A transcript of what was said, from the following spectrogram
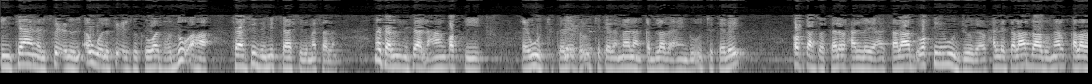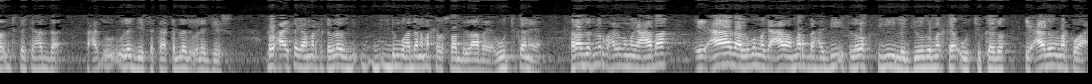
in kaana alficlu اlأwalu ficilka koowaad hadduu ahaa faasida mid faasida maala maala misaal ahaan qofkii wuu tukaday wuxuu u tukaday meelaan qiblada ahayn buu u tukaday qofkaasoo kale waxaa leeyahay salaad waqtigan wuu jooga waxa le salaadaadu meel qaladaad u tukatay hadda waxaad ula jeesataa qiblada ula jeeso ruuxa isagaa marka qiblada dum haddana marka la soo bilaabaya wuu tukanaya. Salaadaas marka waxa lagu magacaabaa icaada lagu magacaaba marba haddii isla waqtigii la joogo marka uu tukado. Icaadadu marka waa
